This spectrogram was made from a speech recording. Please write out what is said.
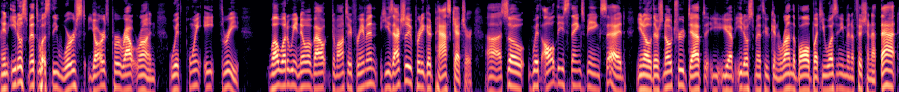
and Ito Smith was the worst yards per route run with .83. Well, what do we know about Devonta Freeman? He's actually a pretty good pass catcher. Uh, so, with all these things being said, you know, there's no true depth. You, have Ito Smith who can run the ball, but he wasn't even efficient at that.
